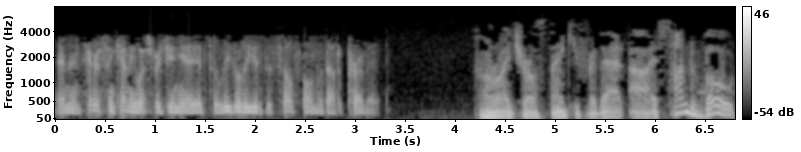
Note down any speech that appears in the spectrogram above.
And in Harrison County, West Virginia, it's illegal to use a cell phone without a permit. All right, Charles, thank you for that. Uh, it's time to vote.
